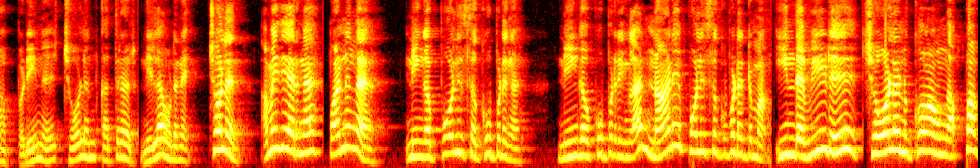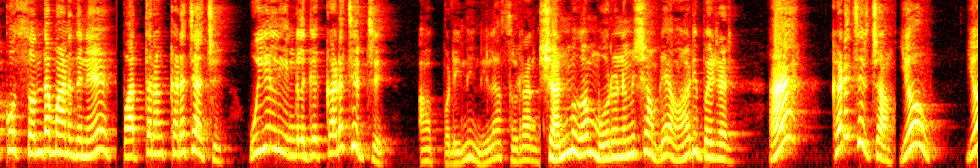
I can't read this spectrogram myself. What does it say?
அப்படின்னு சோழன் கத்துறாரு. நிலா உடனே சோழன் அமைதியா இருங்க. பண்ணுங்க. நீங்க போலீஸ கூப்பிடுங்க. நீங்க கூப்பிடுறீங்களா? நானே போலீஸ கூப்பிடட்டுமா? இந்த வீடு சோழனுக்கும் அவங்க அப்பாக்கும் சொந்தமானதுன்னு பத்திரம் கிடைச்சாச்சு. உயில் எங்களுக்கு கிடைச்சிருச்சு அப்படின்னு நிலா சொல்றாங்க. சண்முகம் ஒரு நிமிஷம் அப்படியே ஆடி போயிடுறாரு. ஆ? கிடைச்சிருச்சா? யோ யோ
